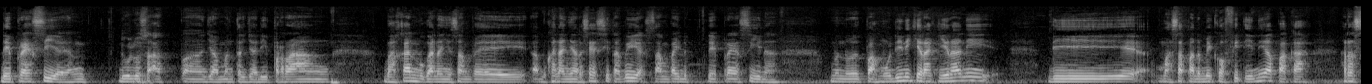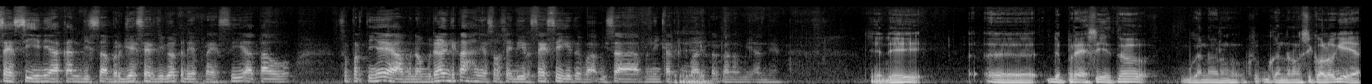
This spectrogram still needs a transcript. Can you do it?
depresi ya yang dulu saat eh, zaman terjadi perang bahkan bukan hanya sampai eh, bukan hanya resesi tapi sampai de- depresi. Nah, menurut Pak Mudi ini kira-kira nih di masa pandemi Covid ini apakah resesi ini akan bisa bergeser juga ke depresi atau sepertinya ya mudah-mudahan kita hanya selesai di resesi gitu Pak, bisa meningkat kembali perekonomiannya. Jadi eh, depresi itu bukan orang bukan orang psikologi ya.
